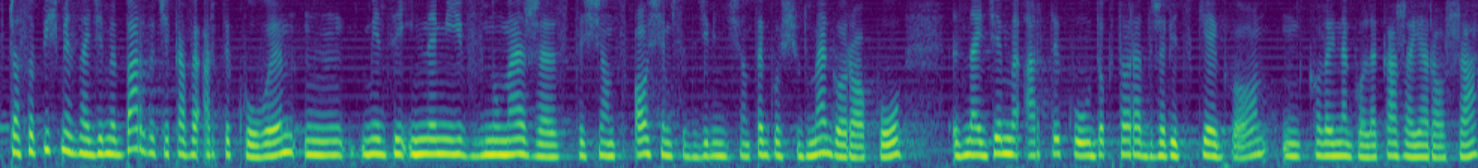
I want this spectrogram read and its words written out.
w czasopiśmie znajdziemy bardzo ciekawe artykuły, mm, między innymi w numerze z 1897 roku znajdziemy artykuł doktora Drzewieckiego, mm, kolejnego lekarza Jarosza,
